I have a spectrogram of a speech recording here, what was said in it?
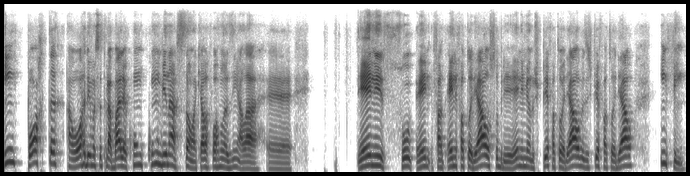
importa a ordem, você trabalha com combinação, aquela formulazinha lá, é, n, n, n fatorial sobre n menos p fatorial vezes p fatorial. Enfim,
